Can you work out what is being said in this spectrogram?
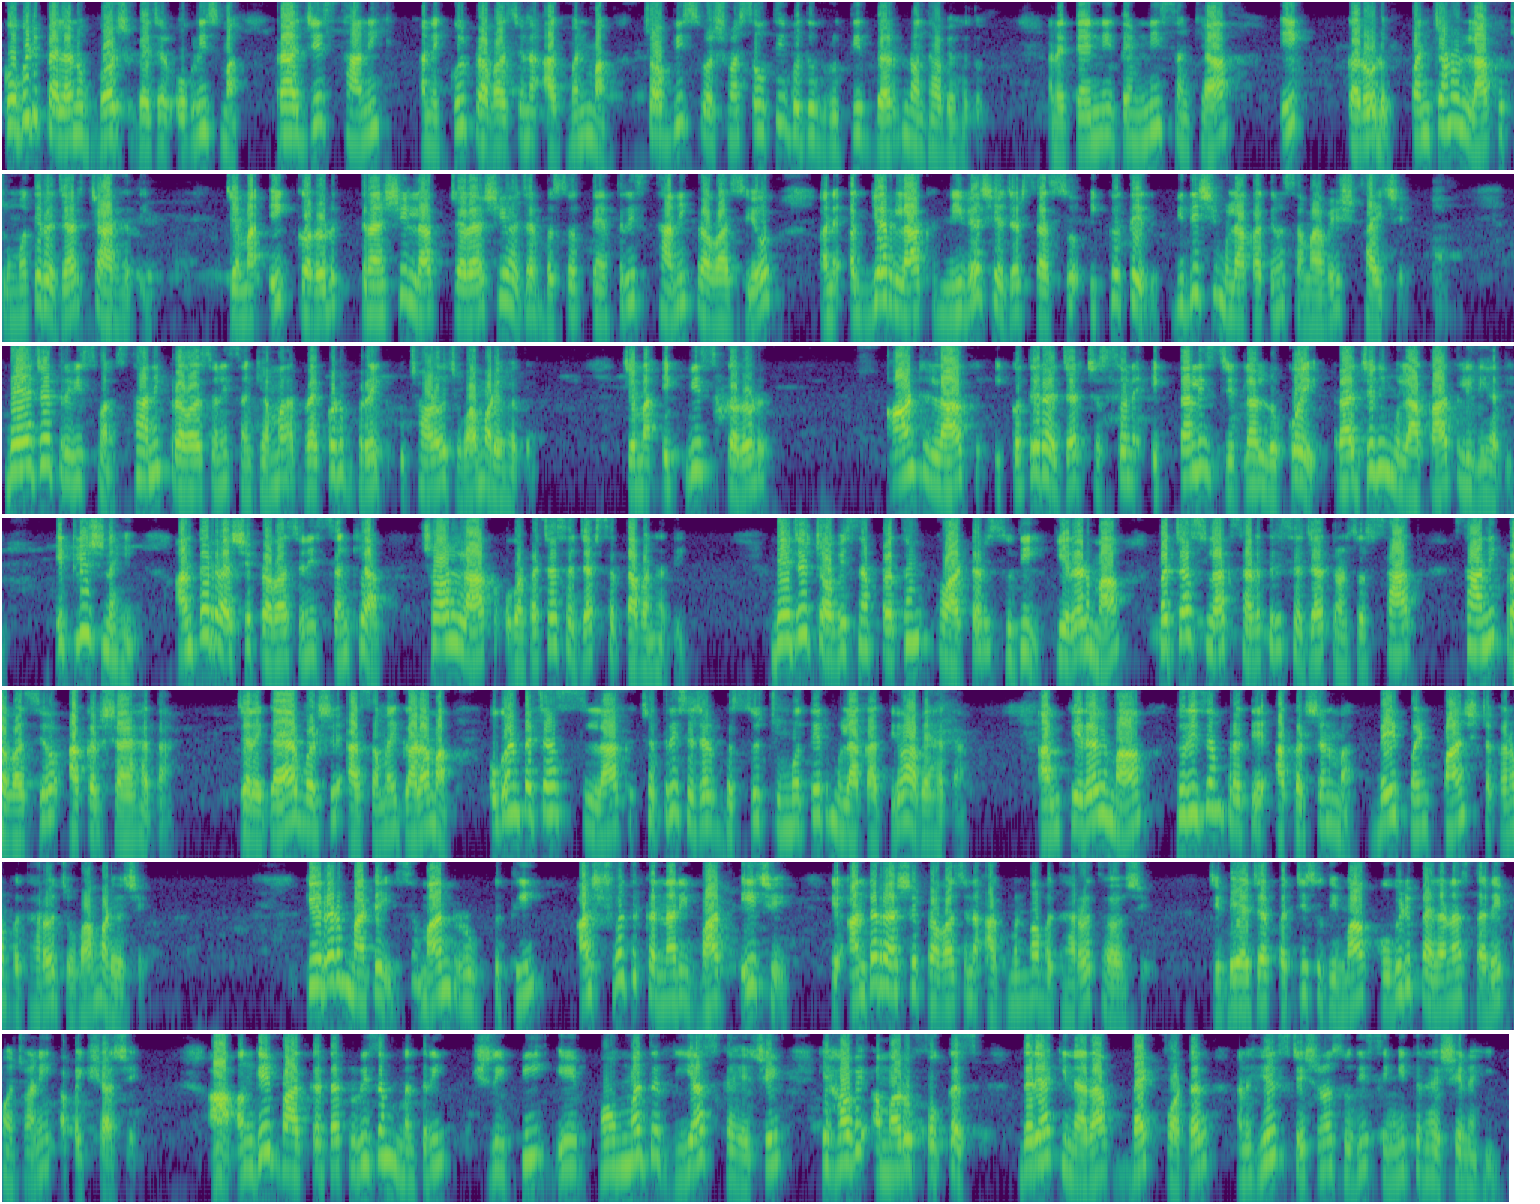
કોવિડ પહેલાનું વર્ષ બે હજાર ઓગણીસમાં રાજ્ય સ્થાનિક અને કુલ પ્રવાસીઓના આગમનમાં ચોવીસ વર્ષમાં સૌથી વધુ વૃદ્ધિ દર નોંધાવ્યો હતો. અને તેની, તેમની સંખ્યા એક કરોડ પંચાણું લાખ ચુમ્મોતેર હજાર ચાર હતી, જેમાં એક કરોડ ત્ર્યાસી લાખ ચોરાશી હજાર બસો તેત્રીસ સ્થાનિક પ્રવાસીઓ અને અગિયાર લાખ નેવ્યાસી હજાર સાતસો ઇકોતેર વિદેશી મુલાકાતીનો સમાવેશ થાય છે. બે હજાર ત્રેવીસમાં સ્થાનિક પ્રવાસીઓની સંખ્યામાં રેકોર્ડ બ્રેક ઉછાળો જોવા મળ્યો હતો. જેમાં એકવીસ કરોડ આઠ લાખ એકોતેર હજાર છસો ને એકતાલીસ જેટલા લોકોએ રાજ્યની મુલાકાત લીધી હતી. એટલું જ નહીં, આંતરરાષ્ટ્રીય પ્રવાસીઓની સંખ્યા છ લાખ ઓગણપચાસ હજાર સત્તાવન હતી. બે હજાર ચોવીસના પ્રથમ ક્વાર્ટર સુધી કેરળમાં પચાસ લાખ સાડત્રીસ હજાર ત્રણસો સાત સ્થાનિક પ્રવાસીઓ આકર્ષાયા હતા. જ્યારે ગયા વર્ષે આ સમયગાળામાં ઓગણપચાસ લાખ છત્રીસ હજાર બસો ચુમ્મોતેર મુલાકાતીઓ આવ્યા હતા. આમ કેરળમાં ટુરિઝમ પ્રત્યે આકર્ષણમાં બે પોઈન્ટ પાંચ ટકાનો વધારો જોવા મળ્યો છે. કેરળ માટે સમાન રૂપથી આશ્વત કરનારી વાત એ છે કે આંતરરાષ્ટ્રીય પ્રવાસીઓના આગમનમાં વધારો થયો છે, જે બે હજાર પચીસ સુધીમાં કોવિડ પહેલાના સ્તરે પહોંચવાની અપેક્ષા છે. આ અંગે વાત કરતા ટુરિઝમ મંત્રી શ્રી પી એ મોહમ્મદ રિયાઝ કહે છે કે હવે અમારું ફોકસ દરિયા કિનારા બેક વોટર અને હિલ સ્ટેશનો સુધી સીમિત રહેશે નહીં.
